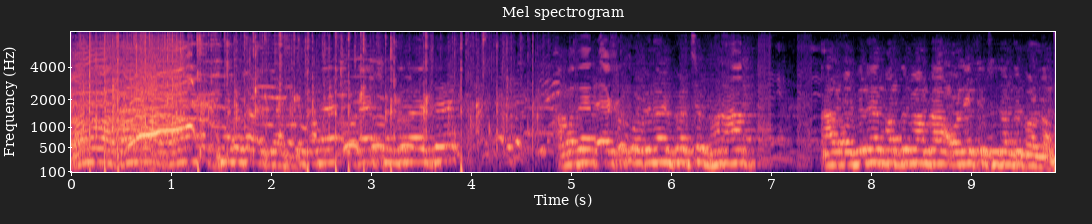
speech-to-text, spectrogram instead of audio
ধন্যবাদ ধন্যবাদ সুন্দর হয়েছে আমাদের এখন অভিনয় করছে ভারহাত। তার অভিনয়ের মাধ্যমে আমরা অনেক কিছু জানতে পারলাম।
